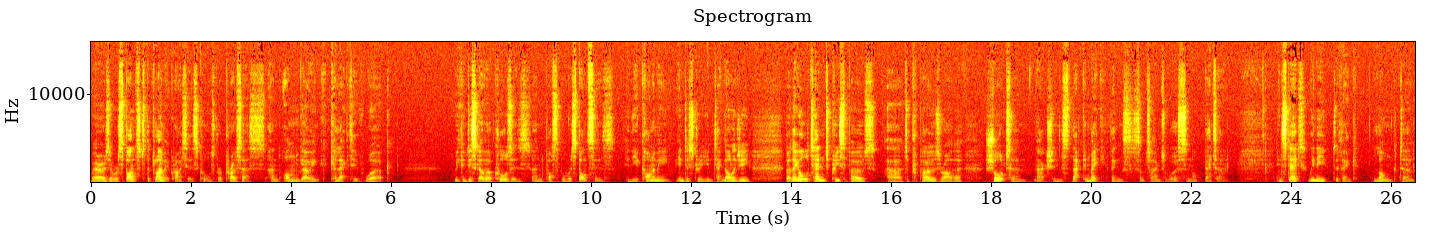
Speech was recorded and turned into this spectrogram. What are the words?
whereas a response to the climate crisis calls for a process and ongoing collective work. We can discover causes and possible responses in the economy, industry, and technology, but they all tend to presuppose, uh, to propose rather, short term actions that can make things sometimes worse and not better. Instead, we need to think long term.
